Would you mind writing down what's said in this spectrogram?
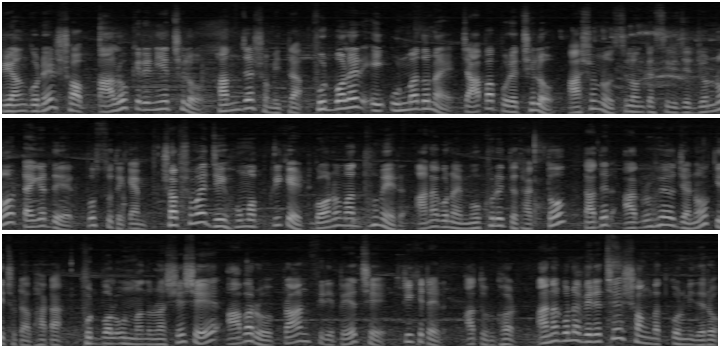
ক্রীড়াঙ্গনের সব আলো কেড়ে নিয়েছিল হামজা সমিত্রা। ফুটবলের এই উন্মাদনায় চাপা পড়েছিল আসন্ন শ্রীলঙ্কা সিরিজের জন্য টাইগারদের প্রস্তুতি ক্যাম্প। সবসময় যে হোম অফ ক্রিকেট গণমাধ্যমের আনাগোনায় মুখরিত থাকত, তাদের আগ্রহেও যেন কিছুটা ভাটা। ফুটবল উন্মাদনা শেষে আবারও প্রাণ ফিরে পেয়েছে ক্রিকেটের আতুরঘর আনাগোনা বেড়েছে সংবাদকর্মীদেরও।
